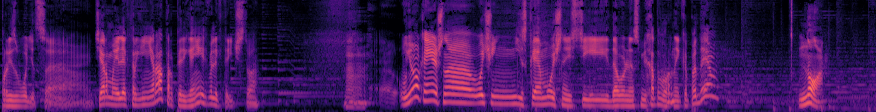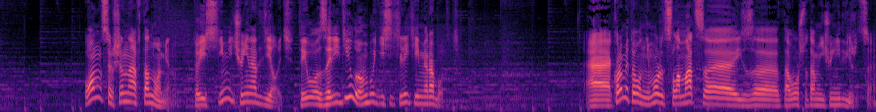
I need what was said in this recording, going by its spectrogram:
производится, термоэлектрогенератор перегоняет в электричество. У него, конечно, очень низкая мощность и довольно смехотворный КПД, но он совершенно автономен. То есть с ним ничего не надо делать. Ты его зарядил, и он будет десятилетиями работать. А, кроме того, он не может сломаться из-за того, что там ничего не движется.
